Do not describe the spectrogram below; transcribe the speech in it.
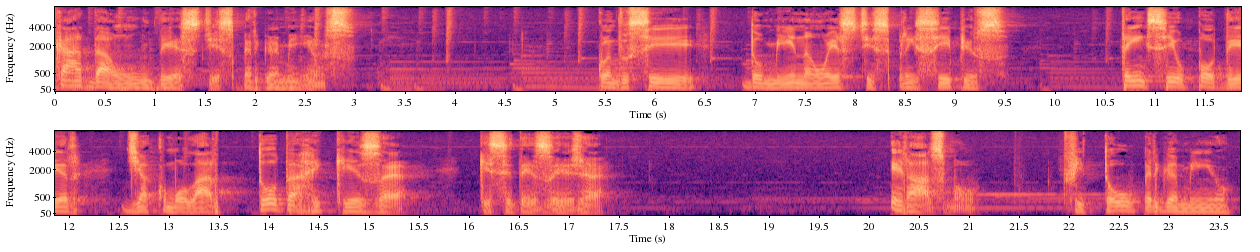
cada um destes pergaminhos. Quando se dominam estes princípios, tem-se o poder de acumular toda a riqueza que se deseja. Erasmo fitou o pergaminho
